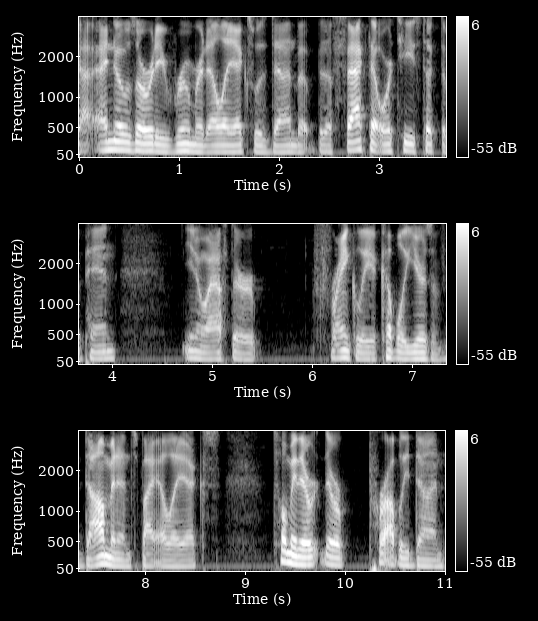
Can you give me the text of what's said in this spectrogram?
I know it was already rumored LAX was done, but, but the fact that Ortiz took the pin, you know, after frankly a couple of years of dominance by LAX, told me they were, they were probably done.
